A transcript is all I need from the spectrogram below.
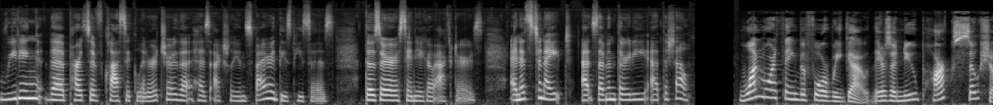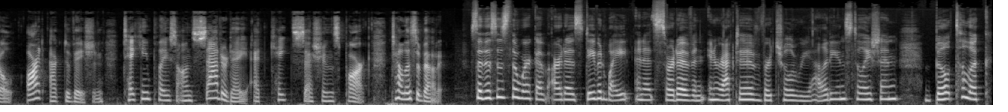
reading the parts of classic literature that has actually inspired these pieces. Those are San Diego actors. And it's tonight at 7:30 at the Shell. One more thing before we go. There's a new Park Social art activation taking place on Saturday at Kate Sessions Park. Tell us about it. So, this is the work of artist David White, and it's sort of an interactive virtual reality installation built to look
